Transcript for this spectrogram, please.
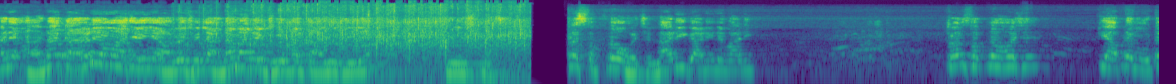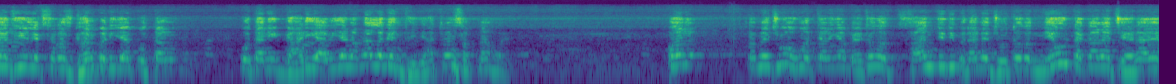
અને આના કારણે હું આજે અહીંયા આવ્યો છું. એટલે આના માટે એક જોરદાર તાળીઓ થઈ જાય. સપનાઓ હોય છે? લાડી ગાડી ને વાડી. ત્રણ સપના હોય છે કે આપણે મોટા થઈએ એટલે સરસ ઘર બની જાય પોતાનું. પોતાની ગાડી આવી જાય આપણા લગ્ન થઈ જાય. ત્રણ સપના હોય. પણ તમે જુઓ, હું અત્યારે અહીંયા બેઠો તો શાંતિથી બધાને જોતો તો નેવું ટકાના ચહેરા હે.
